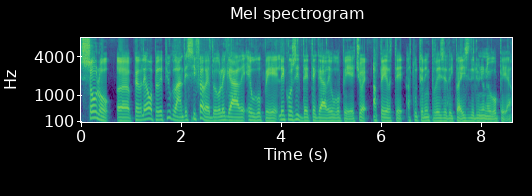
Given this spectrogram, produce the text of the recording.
Solo eh, per le opere più grandi si farebbero le gare europee, le cosiddette gare europee, cioè aperte a tutte le imprese dei paesi dell'Unione Europea.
